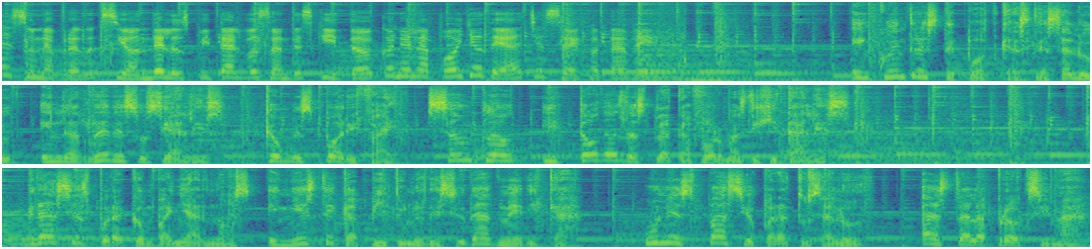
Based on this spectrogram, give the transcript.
Es una producción del Hospital Bozán de Esquito con el apoyo de HCJB. Encuentra este podcast de salud en las redes sociales como Spotify, SoundCloud y todas las plataformas digitales. Gracias por acompañarnos en este capítulo de Ciudad Médica, un espacio para tu salud. Hasta la próxima.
